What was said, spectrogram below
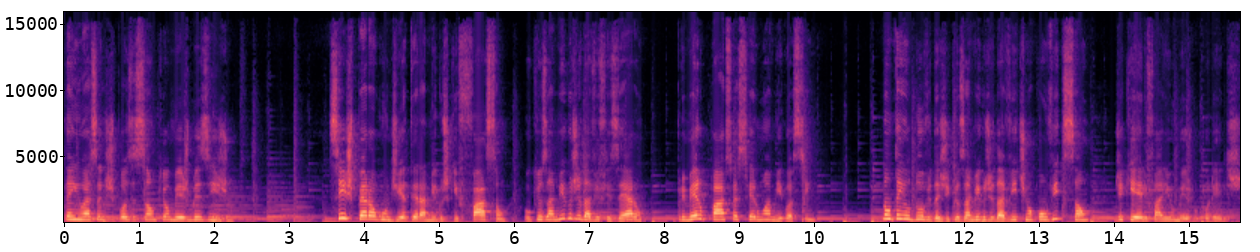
tenho essa disposição que eu mesmo exijo. Se espero algum dia ter amigos que façam o que os amigos de Davi fizeram, o primeiro passo é ser um amigo assim. Não tenho dúvidas de que os amigos de Davi tinham convicção de que ele faria o mesmo por eles.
